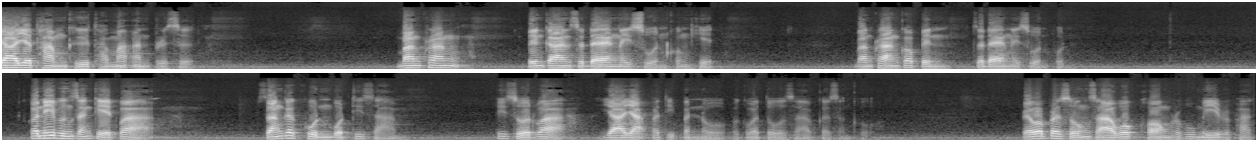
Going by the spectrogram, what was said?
ยายธรรมคือธรรมะอันประเสริฐ บางครั้งเป็นการแสดงในส่วนของเหตุ บางครั้งก็เป็นแสดงในส่วนผลข้อนี้พึงสังเกตว่า สังกคุณบทที่สามที่สวดว่ายายะปฏิปันโนภควโตสาวกสังโฆแปลว่าประสงค์สาวกของพระผู้มีพระภาค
